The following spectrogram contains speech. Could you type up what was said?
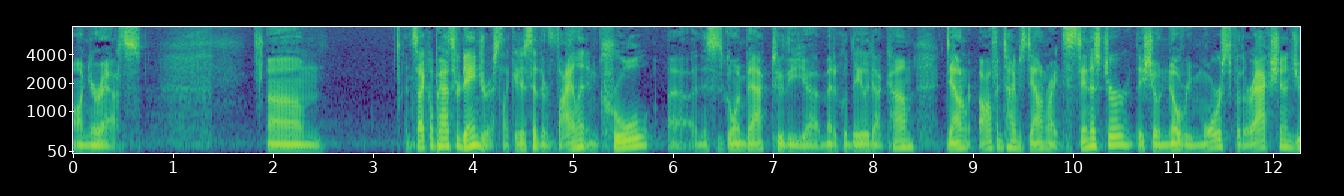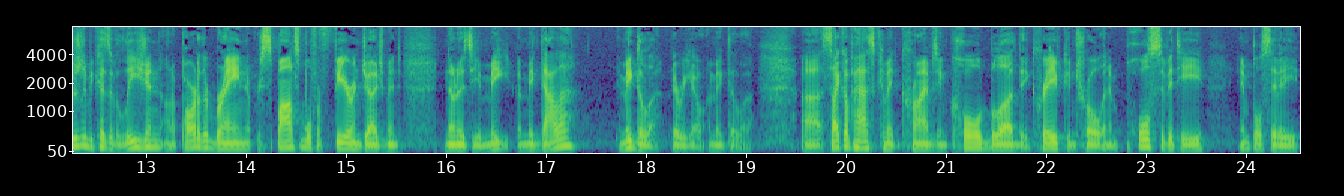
on your ass. Um, and psychopaths are dangerous. Like I just said, they're violent and cruel. Uh, and this is going back to the uh, medicaldaily.com. Down, oftentimes downright sinister. They show no remorse for their actions, usually because of a lesion on a part of their brain responsible for fear and judgment, known as the amyg- amygdala. Amygdala. There we go. Amygdala. Uh, psychopaths commit crimes in cold blood. They crave control and impulsivity. Impulsivity,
